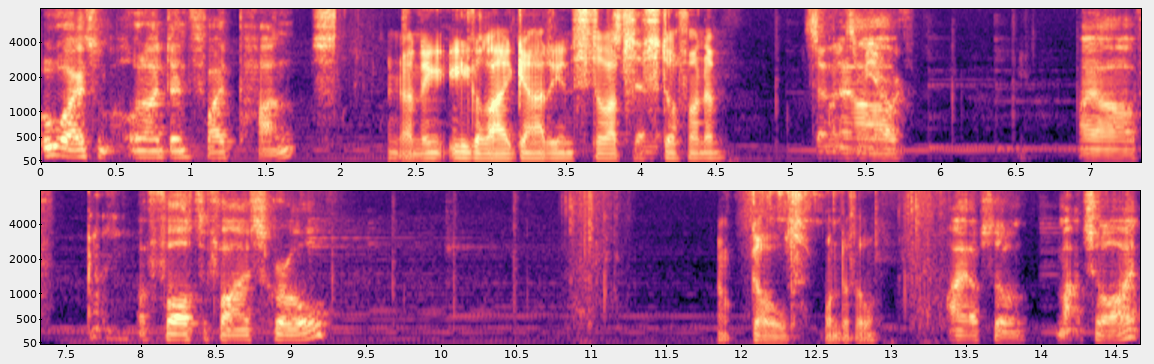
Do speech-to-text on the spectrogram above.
Oh, I have some unidentified pants. And I think Eagle Eye Guardian still have some stuff on them. Send I them to me. have, I have a fortified scroll. Oh, gold. Wonderful. I have some matchalite.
